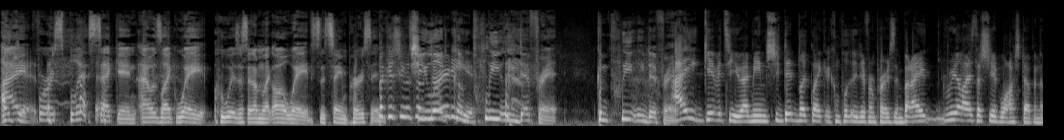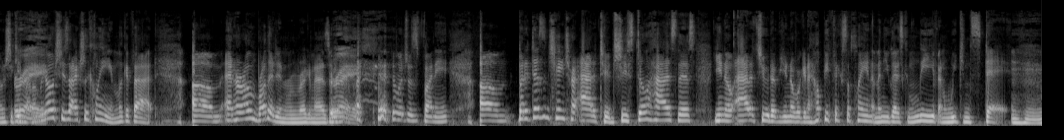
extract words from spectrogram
I, I, did. for a split second, I was like, "Wait, who is this?" And I'm like, "Oh, wait, it's the same person." Because she was so she looked completely different, completely different. I give it to you. I mean, she did look like a completely different person, but I realized that she had washed up, and then when she came out, I was like, "Oh, she's actually clean. Look at that." Um, and her own brother didn't recognize her, Right. which was funny. Um, but it doesn't change her attitude. She still has this, you know, attitude of, you know, we're going to help you fix the plane, and then you guys can leave, and we can stay. Mm-hmm.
